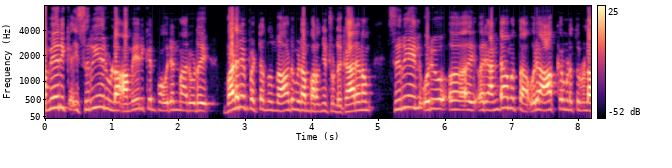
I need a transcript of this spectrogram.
അമേരിക്ക സിറിയയിലുള്ള അമേരിക്കൻ പൗരന്മാരോട് വളരെ പെട്ടെന്ന് നാടുവിടാൻ പറഞ്ഞിട്ടുണ്ട്. കാരണം സിറിയയിൽ ഒരു രണ്ടാമത്തെ ഒരു ആക്രമണത്തിനുള്ള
